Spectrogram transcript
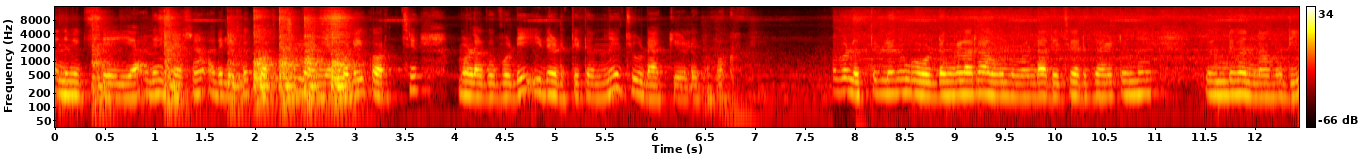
ഒന്ന് മിക്സ് ചെയ്യുക. അതിന് ശേഷം അതിലേക്ക് കുറച്ച് മഞ്ഞൾപ്പൊടി കുറച്ച് മുളക് പൊടി ഇതെടുത്തിട്ടൊന്ന് ചൂടാക്കി എടുക്കുക വെളുത്തുള്ളിയൊന്നും ഗോൾഡൻ കളർ ആവുന്നു വേണ്ട. അത് ചെറുതായിട്ടൊന്ന് വെന്ത് വന്നാൽ മതി.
